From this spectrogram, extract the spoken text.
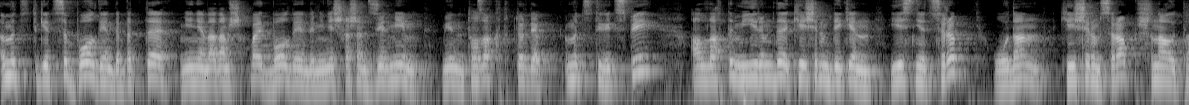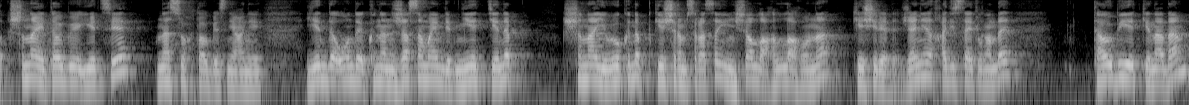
үмітсіздікке түсіп болды енді бітті менен адам шықпайды болды енді мен ешқашан түзелмеймін мені тозақ күтіп тұр деп үмітсіздікке түспей аллахты мейірімді кешірімді екенін есіне түсіріп одан кешірім сұрап шынайы тәубе етсе насух тәубесін яғни енді ондай күнәні жасамаймын деп ниеттеніп шынайы өкініп кешірім сұраса иншалла аллах оны кешіреді. Және хадисте айтылғандай тәубе еткен адам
